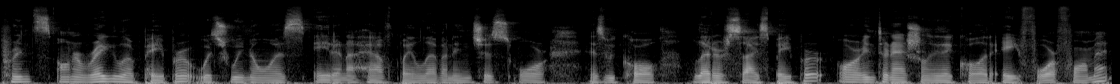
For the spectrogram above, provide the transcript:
prints on a regular paper which we know as eight and a half by 11 inches or as we call letter size paper or internationally they call it A4 format.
